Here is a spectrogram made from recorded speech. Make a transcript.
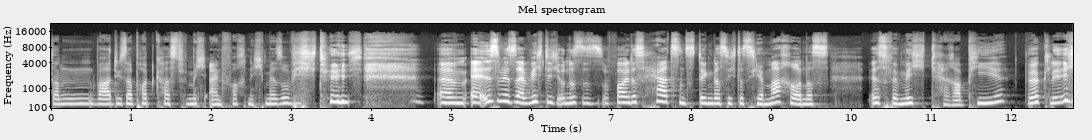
dann war dieser Podcast für mich einfach nicht mehr so wichtig. ähm, er ist mir sehr wichtig und es ist voll das Herzensding, dass ich das hier mache. Und das ist für mich Therapie, wirklich.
